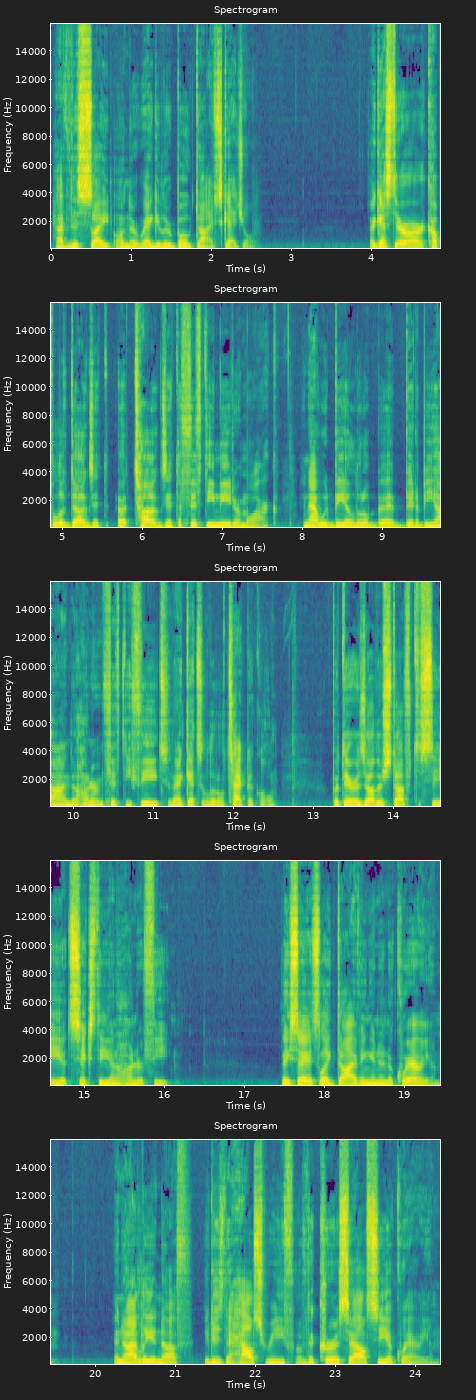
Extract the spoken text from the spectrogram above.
have this site on their regular boat dive schedule. I guess there are a couple of tugs at, uh, tugs at the 50 meter mark, and that would be a little bit, beyond 150 feet, so that gets a little technical. But there is other stuff to see at 60 and 100 feet. They say it's like diving in an aquarium. And oddly enough, it is the house reef of the Curacao Sea Aquarium.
